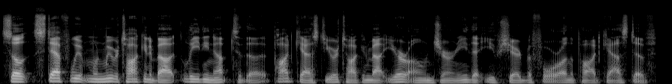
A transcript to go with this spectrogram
So, Steph, we, when we were talking about leading up to the podcast, you were talking about your own journey that you've shared before on the podcast of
